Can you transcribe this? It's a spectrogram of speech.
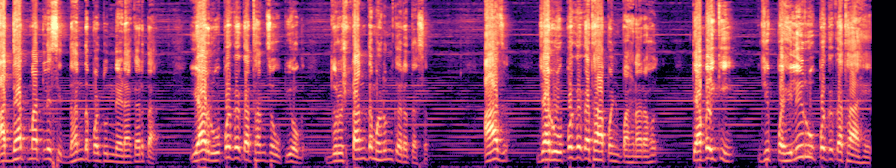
अध्यात्मातले सिद्धांत पटून देण्याकरता या रूपक कथांचा उपयोग दृष्टांत म्हणून करत असत. आज ज्या रूपक कथा आपण पाहणार आहोत त्यापैकी जी पहिली रूपक कथा आहे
